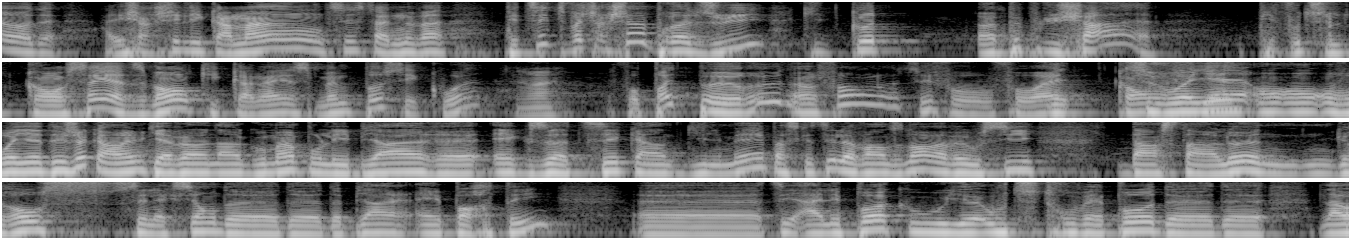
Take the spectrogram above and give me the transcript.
là, d'aller chercher les commandes, tu sais, c'était une nouvelle. Puis tu sais, tu vas chercher un produit qui te coûte un peu plus cher, puis il faut que tu le conseilles à du monde qui connaissent même pas c'est quoi. Ouais. faut pas être peureux, dans le fond, là, tu sais, faut, faut être Tu confiant. voyais, on, voyait déjà quand même qu'il y avait un engouement pour les bières euh, exotiques, entre guillemets, parce que tu sais, le Vent du Nord avait aussi, dans ce temps-là, une, grosse sélection de, de- bières importées. Euh, à l'époque où, où tu trouvais pas de, de, de la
